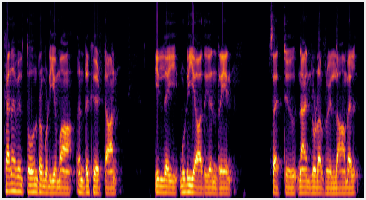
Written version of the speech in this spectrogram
கனவில் தோன்ற முடியுமா? என்று கேட்டான். இல்லை முடியாது என்றேன். சற்று நல்லுணர்வு இல்லாமல்.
